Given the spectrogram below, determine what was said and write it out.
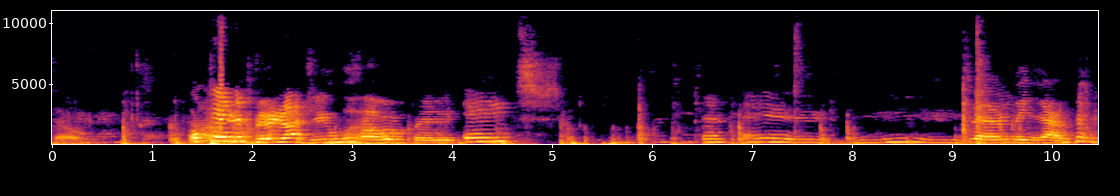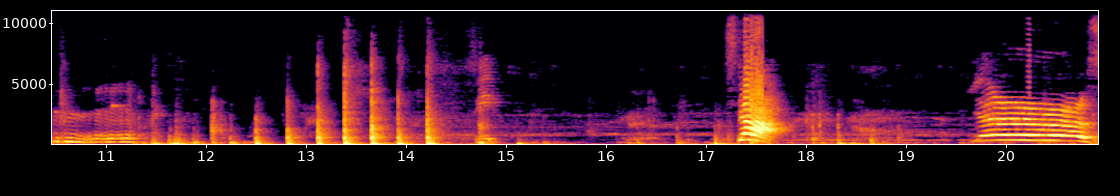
So Okay, let's play that you will play eight and eight. Too bad I already laid it down. See? Stop! Yes!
